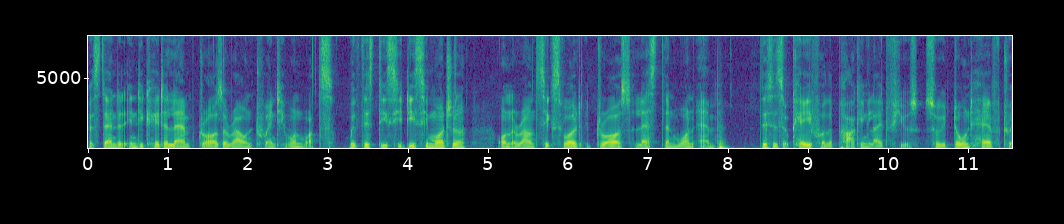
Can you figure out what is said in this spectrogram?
A standard indicator lamp draws around 21 watts. With this DC-DC module on around 6 volt it draws less than 1 amp. This is okay for the parking light fuse, so you don't have to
